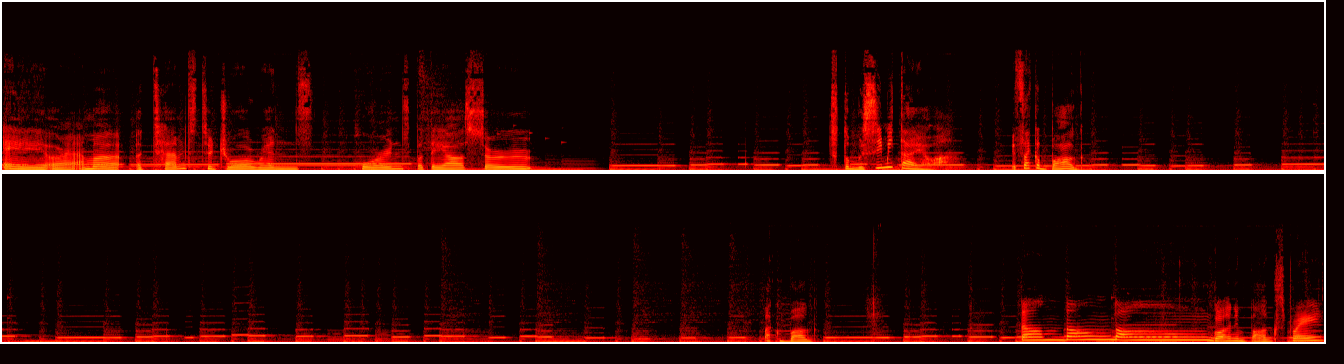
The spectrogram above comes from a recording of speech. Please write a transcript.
Hey, alright, I'm gonna attempt to draw Ren's horns, but they are so. It's like a bug. A bug Dun dun dun Go ahead and bug spray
